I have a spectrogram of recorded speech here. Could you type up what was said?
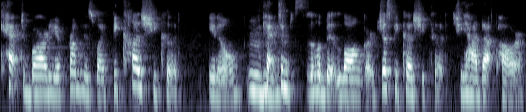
kept Bardia from his wife because she could, you know, mm-hmm. kept him just a little bit longer just because she could. She had that power.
